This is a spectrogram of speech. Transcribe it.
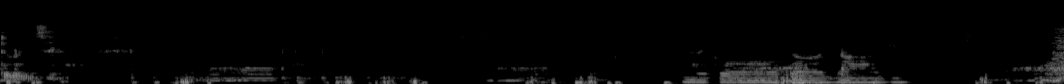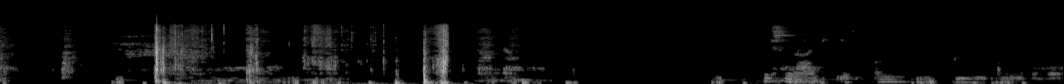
do anything. Oh my god, the lag. This lag is unbelievable.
